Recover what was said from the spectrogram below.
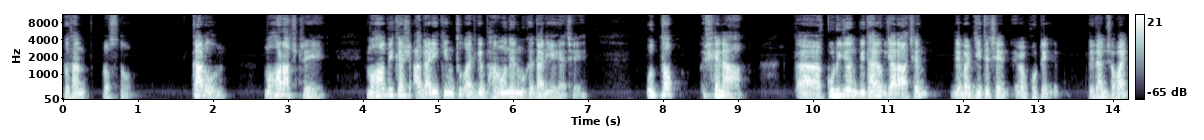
প্রধান প্রশ্ন। কারণ মহারাষ্ট্রে মহাবিকাশ আগাড়ি কিন্তু আজকে ভাঙনের মুখে দাঁড়িয়ে গেছে। উদ্ধব সেনা আহ, কুড়ি জন বিধায়ক যারা আছেন এবার জিতেছেন এবার ভোটে বিধানসভায়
